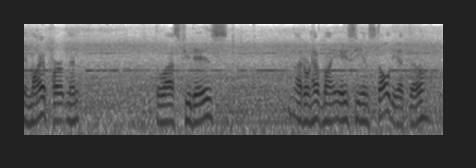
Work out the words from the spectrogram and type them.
in my apartment the last few days. I don't have my AC installed yet though.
